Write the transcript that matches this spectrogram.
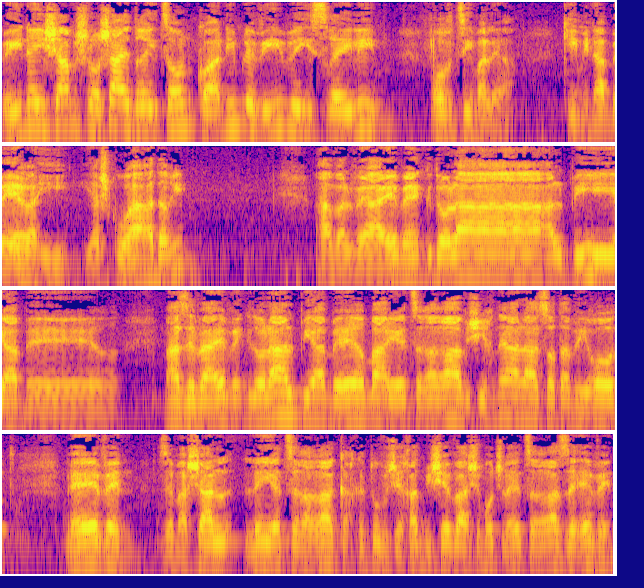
והנה שם שלושה עדרי צאן, כהנים לוויים וישראלים רובצים עליה. כי מן הבאר ההיא ישקו העדרים. אבל והאבן גדולה על פי הבאר. מה זה והאבן גדולה על פי הבאר? בא יצר הרע ושכנע לעשות עבירות, ואבן זה משל ליצר הרע, כך כתוב שאחד משבע השמות של היצר הרע זה אבן.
